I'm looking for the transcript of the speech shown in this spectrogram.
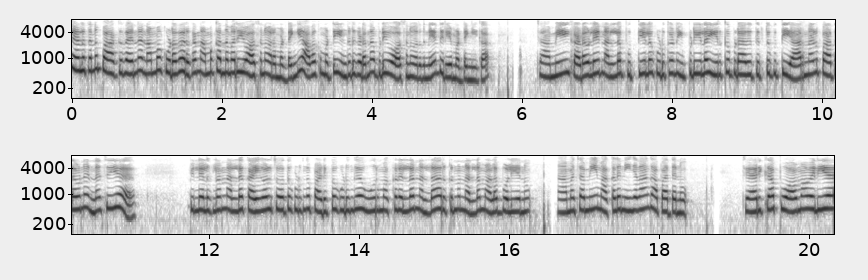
வேலை தானே பார்க்குதா? என்ன நம்ம கூட தான் இருக்கா? நமக்கு அந்த மாதிரி யோசனை வர மாட்டேங்கி அவக்கு மட்டும் எங்கிட்டு கிடந்து அப்படி யோசனை வருதுன்னே தெரிய மாட்டேங்கிக்கா. சாமி கடவுளே நல்ல புத்தியெல்லாம் கொடுக்கணும். இப்படியெல்லாம் இருக்கக்கூடாது திட்டு புத்தி. யாருனாலும் பார்த்தவன என்ன செய்ய? பிள்ளைகளுக்கெல்லாம் நல்ல கைகால் சோத்த கொடுங்க படிப்பை கொடுங்க. ஊர் மக்கள் எல்லாம் நல்லா இருக்கணும் நல்ல மழை பொழியணும். ஆமாம் சாமி மக்களை நீங்கள் தான் காப்பாற்றணும் சரிக்கா போமா வெளியே?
